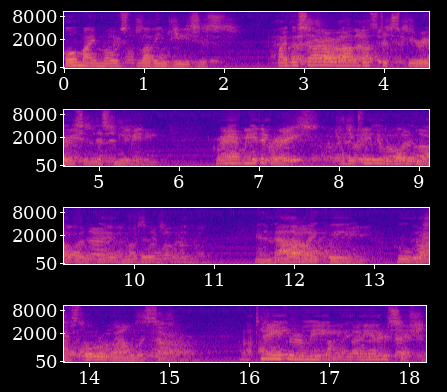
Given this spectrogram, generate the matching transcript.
O my most loving Jesus, by the sorrow thou didst experience in this meeting, grant me the grace of a truly devoted love of thy mother of God, and thou, my Queen, who wast overwhelmed with sorrow, obtain for me by thy intercession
